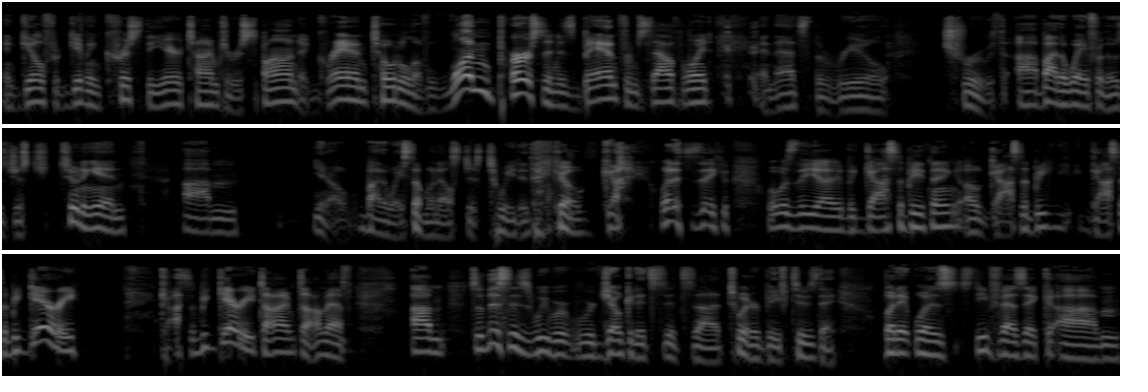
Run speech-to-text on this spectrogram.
and Gill, for giving Chris the airtime to respond. A grand total of one person is banned from South Point, and that's the real truth. Uh, by the way, for those just tuning in, um, you know, by the way, someone else just tweeted. They go, "Guy, what is the what was the uh, the gossipy thing? Oh, gossipy, gossipy Gary." Gossipy Gary time, Tom F. Um, so this is we were we were joking. It's it's uh, Twitter Beef Tuesday, but it was Steve Fezzik, um,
